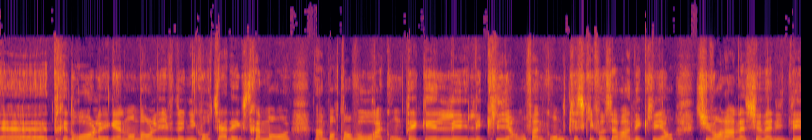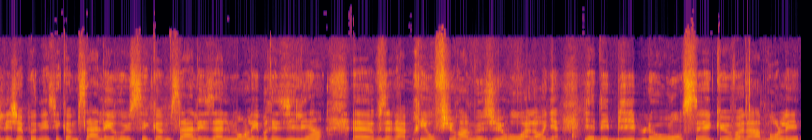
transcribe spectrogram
euh, très drôles également dans le livre de Denis Courtiade, extrêmement euh, important. Vous vous racontez que les, les clients, en fin de compte, qu'est-ce qu'il faut savoir des clients suivant leur nationalité? Les Japonais, c'est comme ça, les Russes, c'est comme ça, les Allemands, les Brésiliens. Euh, vous avez appris au fur et à mesure, ou alors il y a, il y a des bibles où on sait que voilà, pour les,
